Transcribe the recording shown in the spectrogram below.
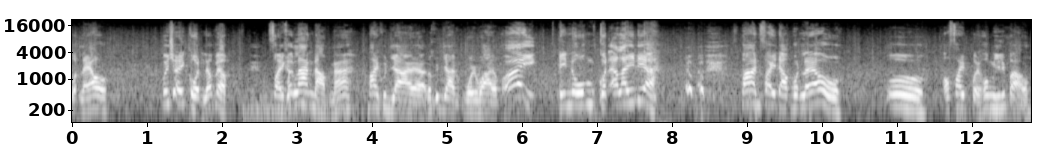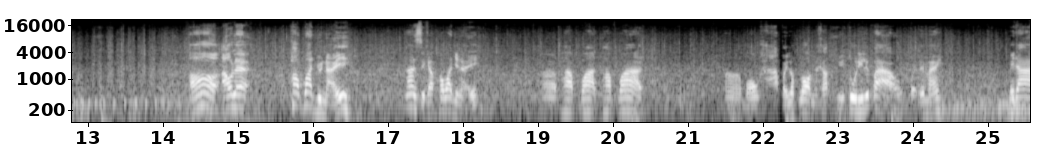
กดแล้ว ไม่ใช่กดแล้วแบบไฟข้างล่างดับนะ บ้านคุณยายอะแล้วคุณยายแบบโวยวายแบบเอ้ยไอ้นมกดอะไรเนี่ย บ้านไฟดับหมดแล้ว โอ้เอาไฟเปิดห้องนี้หรือเปล่าอ๋อเอาแหละ ภาพวาดอยู่ไหนนั่นสิครับภาพวาดอยู่ไหนภาพวาดภาพวาดอ่อมองหาไปรอบๆนะครับอยู่ตู้นี้หรือเปล่าเปิดได้ไหมไม่ได้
